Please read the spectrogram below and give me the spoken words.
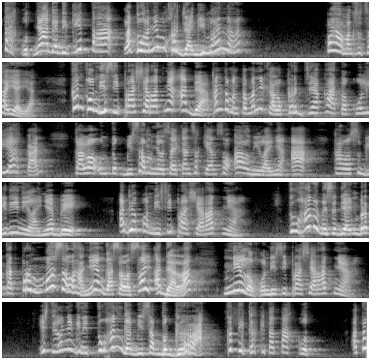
Takutnya ada di kita. Lah Tuhannya mau kerja gimana? Paham maksud saya ya? Kan kondisi prasyaratnya ada. Kan teman-teman nih kalau kerja kah atau kuliah kan, kalau untuk bisa menyelesaikan sekian soal nilainya A, kalau segini nilainya B. Ada kondisi prasyaratnya. Tuhan udah sediain berkat. Permasalahannya yang gak selesai adalah ini loh kondisi prasyaratnya. Istilahnya gini, Tuhan gak bisa bergerak ketika kita takut. Atau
